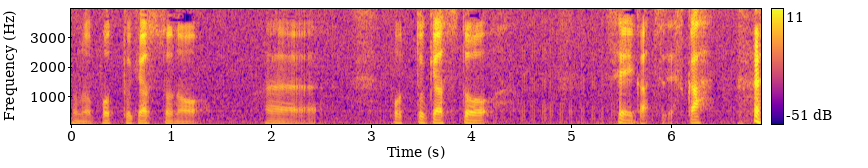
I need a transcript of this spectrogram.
そのポッドキャストの、えー、ポッドキャスト生活ですか。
